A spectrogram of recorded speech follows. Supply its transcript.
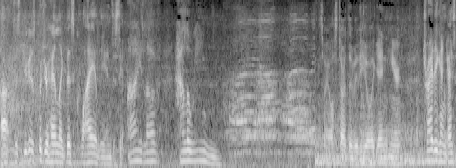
Uh, just You can just put your hand like this quietly and just say, I love Halloween. Sorry, I'll start the video again here. Try it again, guys.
